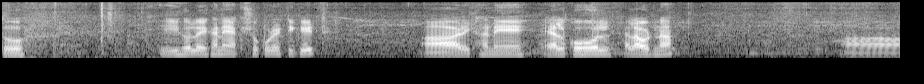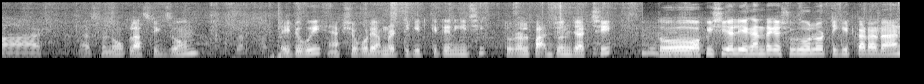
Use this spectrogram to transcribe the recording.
তো এই হলো এখানে একশো করে টিকিট আর এখানে অ্যালকোহল অ্যালাউড না। আর নো প্লাস্টিক জোন এইটুকুই, একশো করে আমরা টিকিট কেটে নিয়েছি। টোটাল পাঁচজন যাচ্ছি। তো অফিসিয়ালি এখান থেকে শুরু হলো, টিকিট কাটা ডান।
